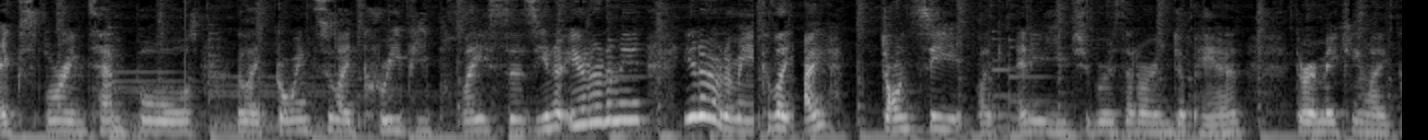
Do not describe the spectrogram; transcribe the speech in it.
exploring temples or like going to like creepy places you know you know what i mean you know what i mean because like i don't see like any youtubers that are in japan that are making like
